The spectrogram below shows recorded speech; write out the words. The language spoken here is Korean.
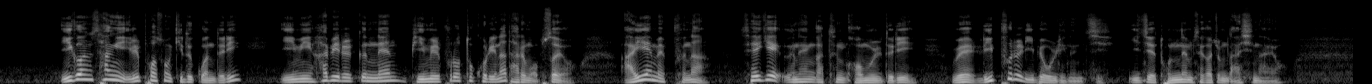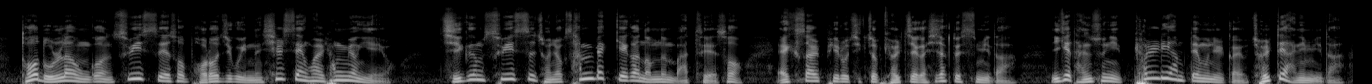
이건 상위 1% 기득권들이 이미 합의를 끝낸 비밀 프로토콜이나 다름없어요. IMF나 세계은행 같은 거물들이 왜 리플을 입에 올리는지 이제 돈 냄새가 좀 나시나요? 더 놀라운 건 스위스에서 벌어지고 있는 실생활 혁명이에요. 지금 스위스 전역 300개가 넘는 마트에서 XRP로 직접 결제가 시작됐습니다. 이게 단순히 편리함 때문일까요? 절대 아닙니다.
